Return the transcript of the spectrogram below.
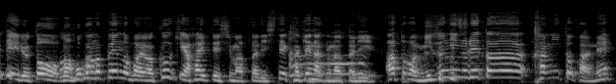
いていると、まあ、他のペンの場合は空気が入ってしまったりして書けなくなったりあとは水に濡れた紙とかね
